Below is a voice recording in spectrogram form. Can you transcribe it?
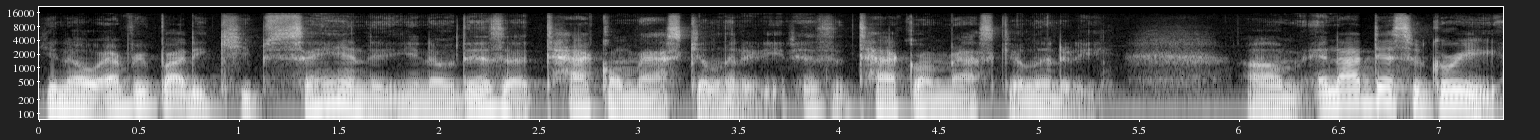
you know, everybody keeps saying that you know there's an attack on masculinity. There's an attack on masculinity, um, and I disagree.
